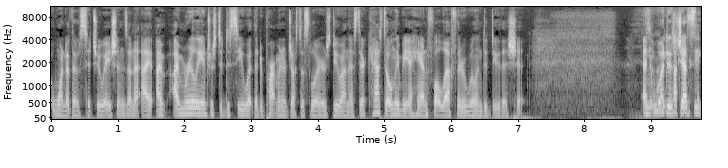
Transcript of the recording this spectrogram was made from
one of those situations, and I, I'm I'm really interested to see what the Department of Justice lawyers do on this. There has to only be a handful left that are willing to do this shit. And So what is Jessie?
